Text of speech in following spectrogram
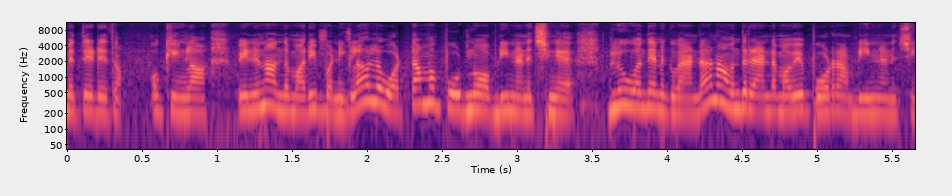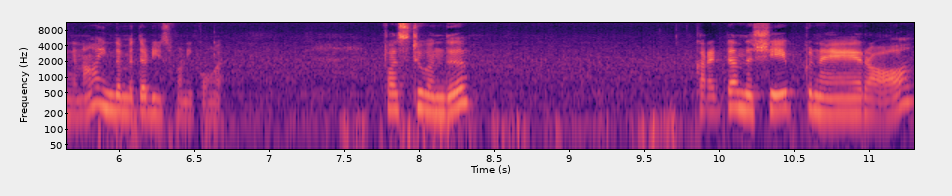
மெத்தடே தான். ஓகேங்களா வேணும்னா அந்த மாதிரி பண்ணிக்கலாம். இல்லை ஒட்டாமல் போடணும் அப்படின்னு நினச்சிங்க. க்ளூ வந்து எனக்கு வேண்டாம். நான் வந்து ரேண்டமாகவே போடுறேன் அப்படின்னு நினச்சிங்கன்னா இந்த மெத்தட் யூஸ் பண்ணிக்கோங்க. ஃபஸ்ட்டு வந்து கரெக்டாக அந்த ஷேப்க்கு நேராக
